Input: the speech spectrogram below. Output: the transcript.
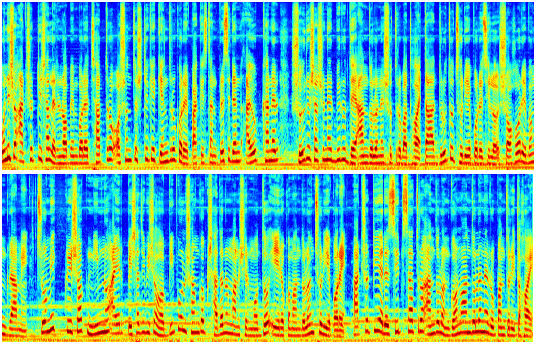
উনিশশো আটষট্টি সালের নভেম্বরে ছাত্র অসন্তুষ্টিকে কেন্দ্র করে পাকিস্তান প্রেসিডেন্ট আয়ুব খানের স্বৈরশাসনের বিরুদ্ধে আন্দোলনের সূত্রপাত হয়। তা দ্রুত ছড়িয়ে পড়েছিল শহর এবং গ্রামে। শ্রমিক কৃষক নিম্ন আয়ের পেশাজীবী সহ বিপুল সংখ্যক সাধারণ মানুষের মধ্যে এরকম আন্দোলন ছড়িয়ে পড়ে। আটষট্টি এর সিট ছাত্র আন্দোলন গণ আন্দোলনে রূপান্তরিত হয়,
